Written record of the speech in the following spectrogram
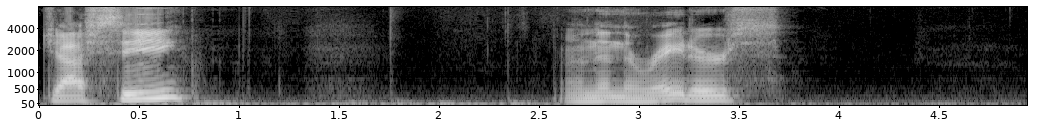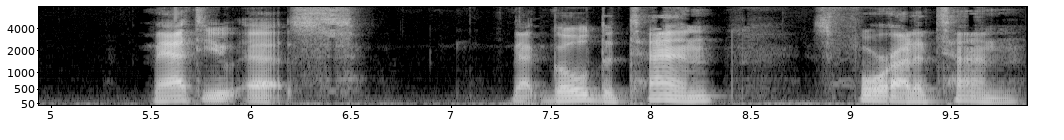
Josh C, and then the Raiders, Matthew S. That gold to 10 is 4 out of 10.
